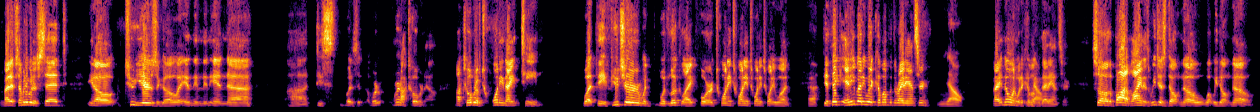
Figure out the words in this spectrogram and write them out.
Right? If somebody would have said, you know, two years ago in in in, in uh, uh, what is it? We're we're in October now. October of 2019. What the future would would look like for 2020 and 2021. Yeah. Do you think anybody would have come up with the right answer? No. right? No one would have come up with that answer. So the bottom line is we just don't know what we don't know,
